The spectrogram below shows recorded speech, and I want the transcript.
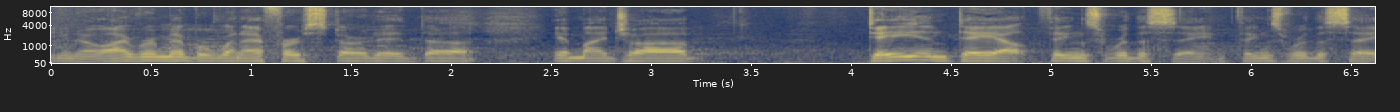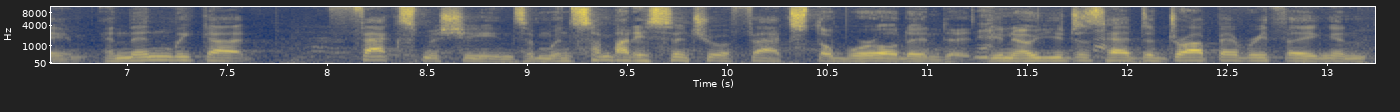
You know, I remember when I first started uh, in my job, day in, day out, things were the same. Things were the same. And then we got fax machines, and when somebody sent you a fax, the world ended. You know, you just had to drop everything and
